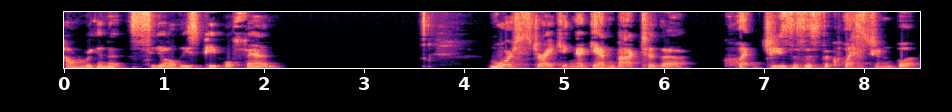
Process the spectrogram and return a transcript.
how are we going to see all these people fed? More striking, again, back to the, Jesus is the question book.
